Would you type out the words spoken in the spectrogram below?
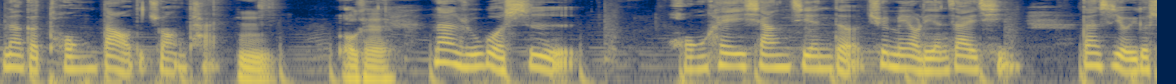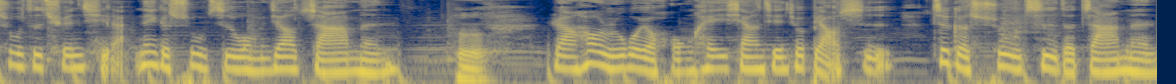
那个通道的状态。嗯，OK，那如果是红黑相间的，却没有连在一起，但是有一个数字圈起来，那个数字我们叫闸门。嗯然后如果有红黑相间，就表示这个数字的闸门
